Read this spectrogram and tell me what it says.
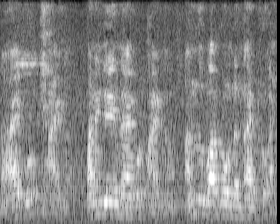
నాయకుడు ఆయన. పనిచేయని నాయకుడు ఆయన. అందుబాటులో ఉండే నాయకుడు ఆయన.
